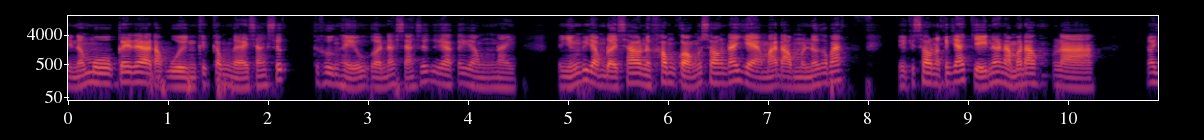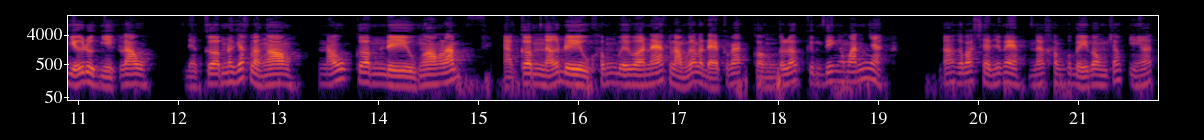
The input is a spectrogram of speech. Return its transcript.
Thì nó mua cái độc quyền cái công nghệ sản xuất cái thương hiệu rồi nó sản xuất ra cái dòng này. Thì những cái dòng đời sau này không còn cái son đá vàng mã đồng này nữa các bác thì cái sau là cái giá trị nó nằm ở đâu? Là nó giữ được nhiệt lâu. Và cơm nó rất là ngon. Nấu cơm đều ngon lắm. À, cơm nở đều không bị vỡ nát lòng rất là đẹp các bác. Còn cái lớp kim tuyến ống ánh nha. Đó các bác xem giúp em. Nó không có bị bong chóc gì hết.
